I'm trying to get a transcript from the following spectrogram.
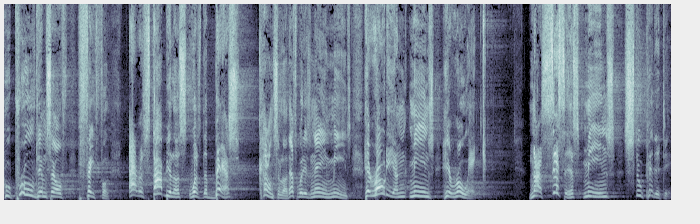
who proved himself faithful. Aristobulus was the best counselor. That's what his name means. Herodian means heroic. Narcissus means stupidity.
